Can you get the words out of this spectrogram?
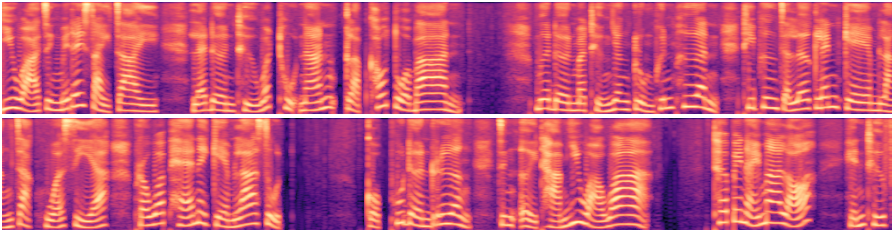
ยี่หวาจึงไม่ได้ใส่ใจ และเดินถือวัตถุนั้นกลับเข้าตัวบ้าน เมื่อเดินมาถึงยังกลุ่มเพื่อนๆ ที่เพิ่งจะเลิกเล่นเกมหลังจากหัวเสีย เพราะว่าแพ้ในเกมล่าสุด กบผู้เดินเรื่องจึงเอ่ยถามยี่หวาว่า เธอไปไหนมาเหรอ เห็นถือไฟ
